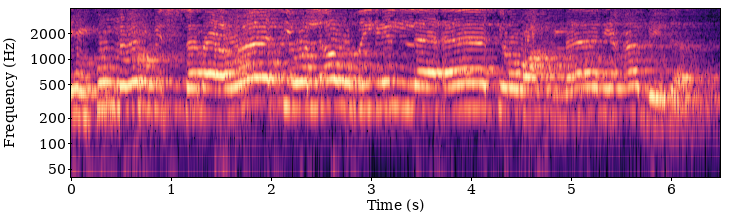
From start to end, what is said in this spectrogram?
إن كلهم في السماوات والأرض إلا آتي الرحمن عبدا.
